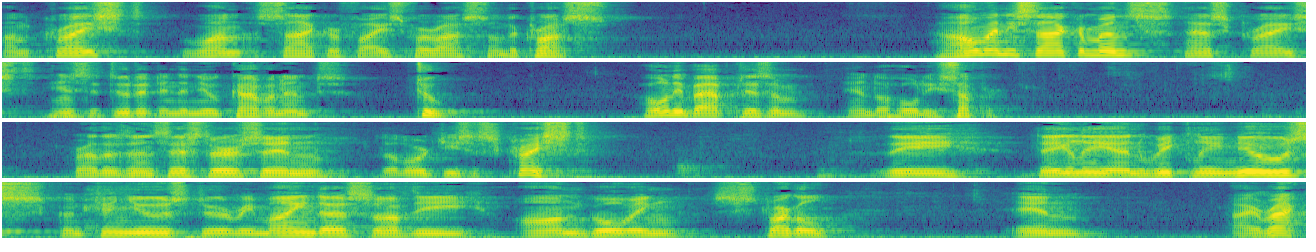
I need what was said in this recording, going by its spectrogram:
on Christ's one sacrifice for us on the cross. How many sacraments has Christ instituted in the new covenant? Two. Holy baptism and the Holy Supper. Brothers and sisters in the Lord Jesus Christ, the daily and weekly news continues to remind us of the ongoing struggle in Iraq.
